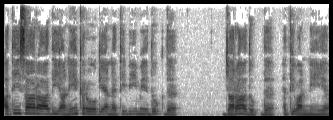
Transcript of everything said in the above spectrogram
අතිසාර ආදී අනේක රෝගයන් ඇතිවීමේ දුක්ද? ජරා දුක්ද ඇතිවන්නේය.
